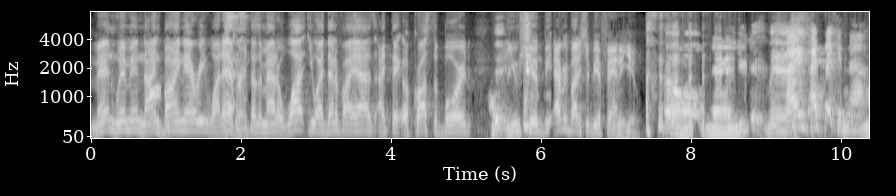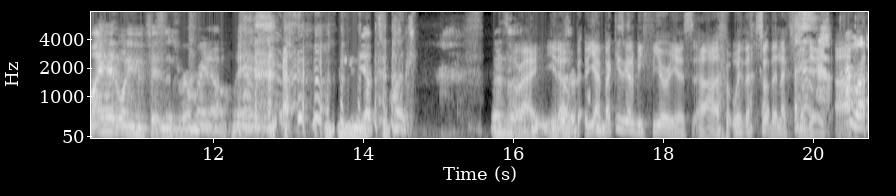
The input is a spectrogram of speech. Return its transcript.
men, women, non-binary, whatever. It doesn't matter what you identify as. I think across the board, you should be. Everybody should be a fan of you. Oh man, you man. I, I second that. my head won't even fit in this room right now, man. You're beating me up too much. That's All right, dude, you know, Be- yeah, Becky's gonna be furious uh, with us for the next few days. Uh, I love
